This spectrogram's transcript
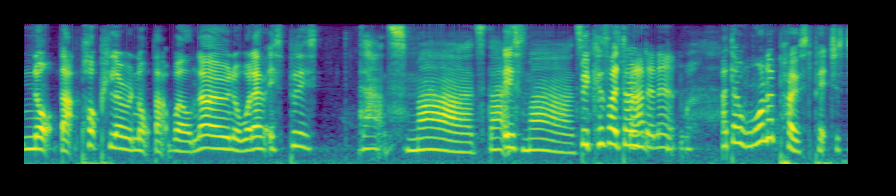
not that popular or not that well known or whatever. It's but it's That's mad. That's It's- mad. because I don't bad, innit? I don't want to post pictures.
